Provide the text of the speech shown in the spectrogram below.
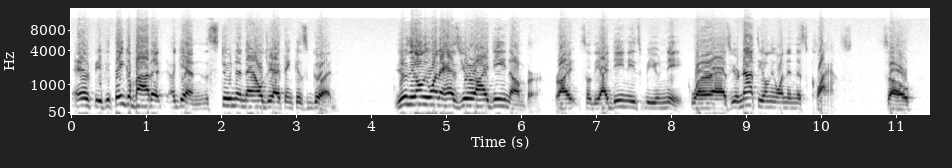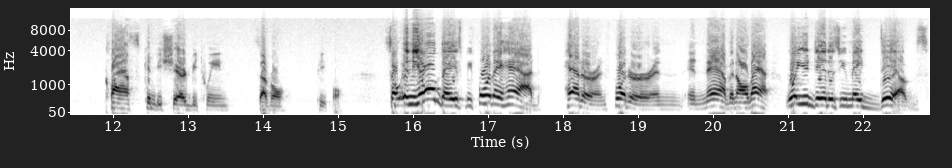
And if, if you think about it, again, the student analogy I think is good. You're the only one that has your ID number, right? So the ID needs to be unique, whereas you're not the only one in this class. So class can be shared between several people. So in the old days, before they had header and footer and, and nav and all that, what you did is you made divs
